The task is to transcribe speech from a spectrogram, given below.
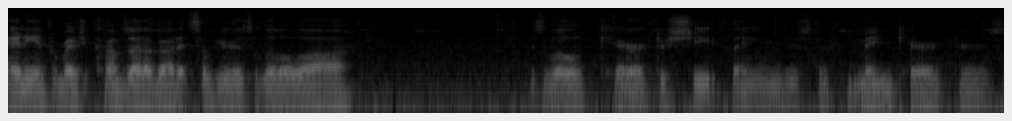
any information comes out about it. So here's a little uh here's a little character sheet thing, just the main characters.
